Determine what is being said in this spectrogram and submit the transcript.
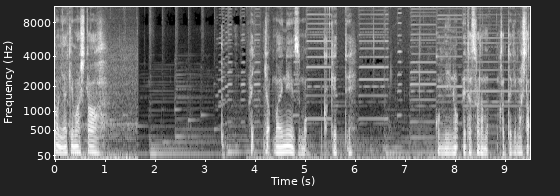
そうに焼けました。はいじゃあマヨネーズもかけてコンビニのレタスサラダも買ってきました。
